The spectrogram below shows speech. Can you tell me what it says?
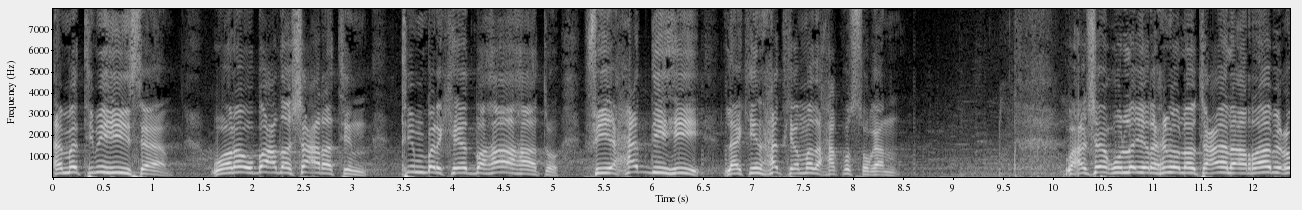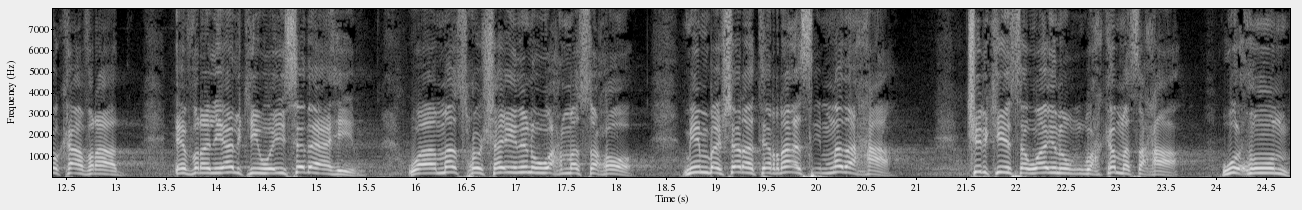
ama timihiisa. Walow bacda shacratin tin barhkeedba ha ahaato fii xaddihi laakiin xadka madaxa ku sugan. Waxaa sheekhuu leeyahy raximah ullahu tacaala alraabicu ka afraad ee faralyaalkii weysadaahi waa masxu shayin inuu wax masaxo. Min basharati ara'si madaxa jidhkiisa waa inuu wax ka masaxaa wuxuun.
